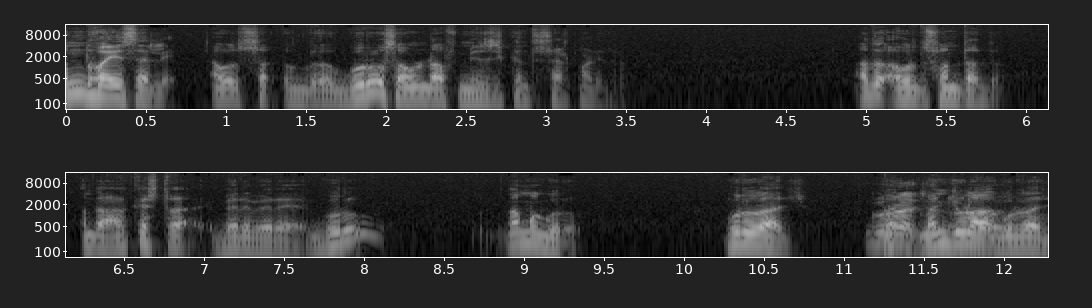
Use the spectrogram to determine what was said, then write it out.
ಒಂದು ವಯಸ್ಸಲ್ಲಿ ಅವರು ಸ ಗುರು ಸೌಂಡ್ ಆಫ್ ಮ್ಯೂಸಿಕ್ ಅಂತ ಸ್ಟಾರ್ಟ್ ಮಾಡಿದರು. ಅದು ಅವ್ರದ್ದು ಸ್ವಂತದ್ದು. ಅಂದರೆ ಆರ್ಕೆಸ್ಟ್ರಾ ಬೇರೆ ಬೇರೆ ಗುರು ನಮ್ಮ ಗುರು. ಗುರುರಾಜ್. ಗುರುರಾಜ್ ಮಂಜುಳಾ ಗುರುರಾಜ್.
